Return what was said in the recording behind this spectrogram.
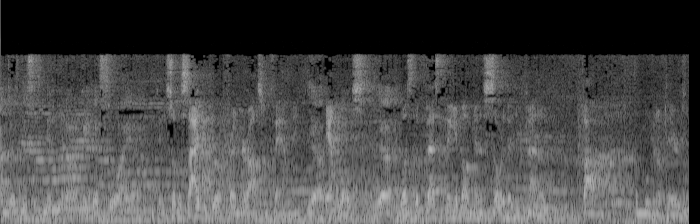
I'm just, this is me, you know what I mean? This is who I am. Okay, so beside your girlfriend, your awesome family, Yeah. and Los, Yeah. what's the best thing about Minnesota that you've kind of found from moving up to Arizona?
